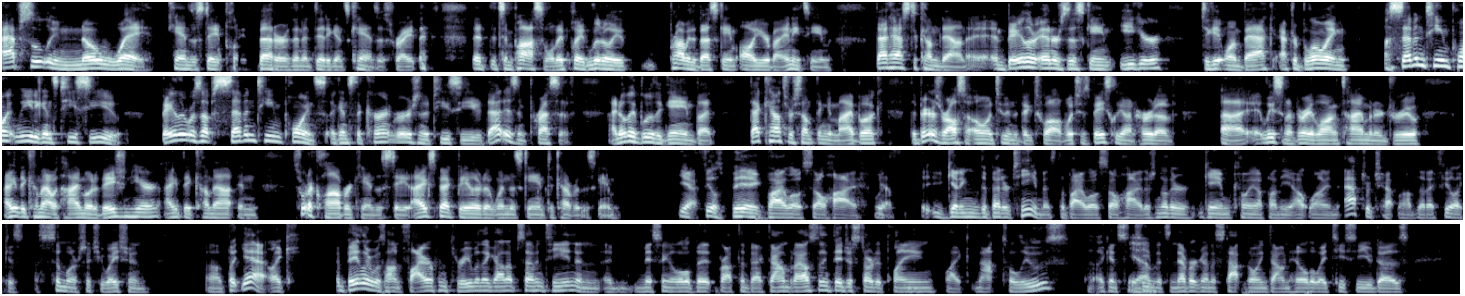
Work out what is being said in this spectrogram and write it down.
absolutely no way Kansas State plays better than it did against Kansas, right? it's impossible. They played literally probably the best game all year by any team. That has to come down. And Baylor enters this game eager to get one back after blowing a 17 point lead against TCU. Baylor was up 17 points against the current version of TCU. That is impressive. I know they blew the game, but that counts for something in my book. The Bears are also 0 2 in the Big 12, which is basically unheard of, uh, at least in a very long time under Drew. I think they come out with high motivation here. I think they come out and sort of clobber Kansas State. I expect Baylor to win this game to cover this game. Yeah, it feels big, buy low, sell high. With yeah. getting the better team as the buy low, sell high. There's another game coming up on the outline after Chat Mob that I feel like is a similar situation. Uh, but yeah, like Baylor was on fire from three when they got up 17 and, and, missing a little bit brought them back down. But I also think they just started playing like not to lose against a yeah. team that's never going to stop going downhill the way TCU does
